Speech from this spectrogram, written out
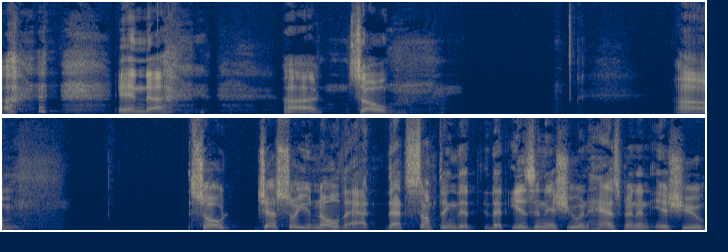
uh, and, uh, uh so, um, so just so you know that that's something that that is an issue and has been an issue.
